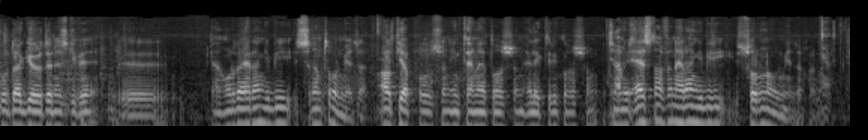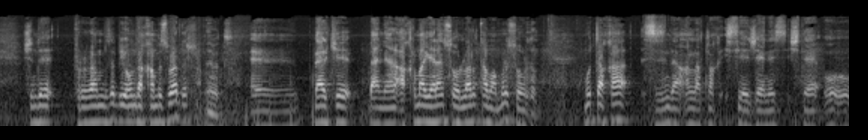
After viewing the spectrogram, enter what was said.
burada gördüğünüz gibi e, yani orada herhangi bir sıkıntı olmayacak. Altyapı olsun, internet olsun, elektrik olsun. yani esnafın herhangi bir sorunu olmayacak orada. Evet. Şimdi programımızda bir 10 dakikamız vardır. Evet. Ee, belki ben yani aklıma gelen soruların tamamını sordum. Mutlaka sizin de anlatmak isteyeceğiniz işte o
